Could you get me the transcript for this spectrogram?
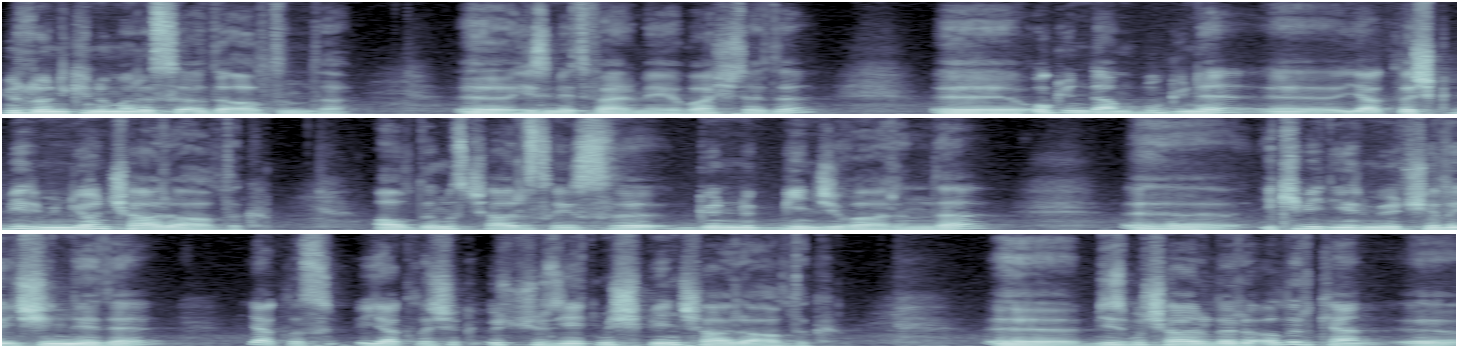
112 numarası adı altında e, hizmet vermeye başladı. E, O günden bugüne e, yaklaşık 1 milyon çağrı aldık. Aldığımız çağrı sayısı günlük 1000 civarında. E, 2023 yılı içinde de yaklaşık, yaklaşık 370 bin çağrı aldık. Ee, biz bu çağrıları alırken e,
